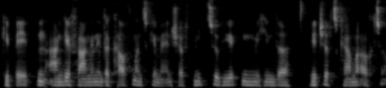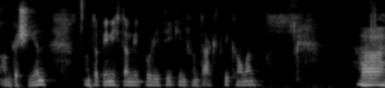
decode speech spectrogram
gebeten, angefangen in der Kaufmannsgemeinschaft mitzuwirken, mich in der Wirtschaftskammer auch zu engagieren. Und da bin ich dann mit Politik in Kontakt gekommen. Uh,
